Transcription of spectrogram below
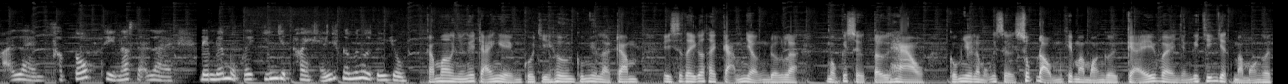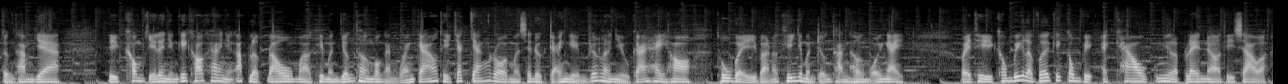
phải làm thật tốt thì nó sẽ là đem đến một cái chiến dịch hoàn hảo nhất đối với người tiêu dùng. Cảm ơn những cái trải nghiệm của chị Hương cũng như là Trâm. ICT có thể cảm nhận được là một cái sự tự hào cũng như là một cái sự xúc động khi mà mọi người kể về những cái chiến dịch mà mọi người từng tham gia thì không chỉ là những cái khó khăn, những áp lực đâu mà khi mình dấn thân vào ngành quảng cáo thì chắc chắn rồi mình sẽ được trải nghiệm rất là nhiều cái hay ho, thú vị và nó khiến cho mình trưởng thành hơn mỗi ngày. Vậy thì không biết là với cái công việc account cũng như là planner thì sao ạ? À?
